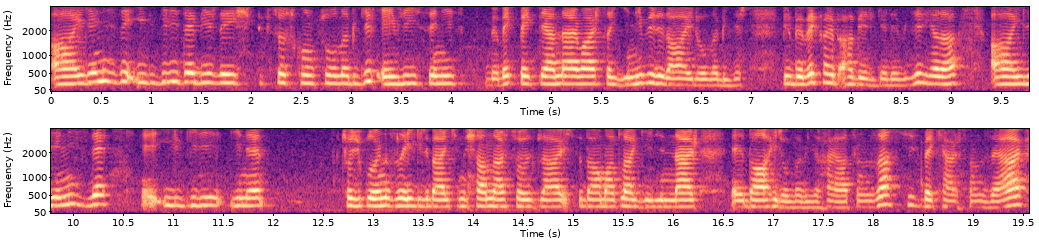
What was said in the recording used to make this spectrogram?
Ailenizle ilgili de bir değişiklik söz konusu olabilir. Evliyseniz, bebek bekleyenler varsa yeni biri dahil olabilir. Bir bebek haberi gelebilir ya da ailenizle e, ilgili yine Çocuklarınızla ilgili belki nişanlar, sözler, işte damatlar, gelinler e, dahil olabilir hayatınıza. Siz bekarsanız eğer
